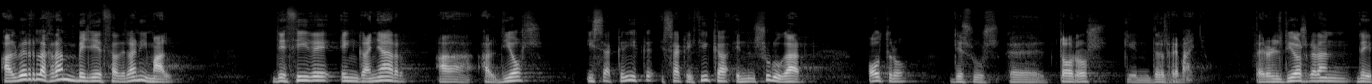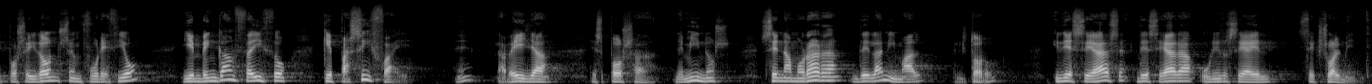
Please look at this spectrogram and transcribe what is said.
al ver la gran belleza del animal, decide engañar al dios y sacrifica en su lugar otro de sus eh, toros del rebaño. Pero el dios grande Poseidón se enfureció y en venganza hizo que Pasífae, ¿eh? la bella esposa de Minos, se enamorara del animal, el toro, y deseara unirse a él sexualmente.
